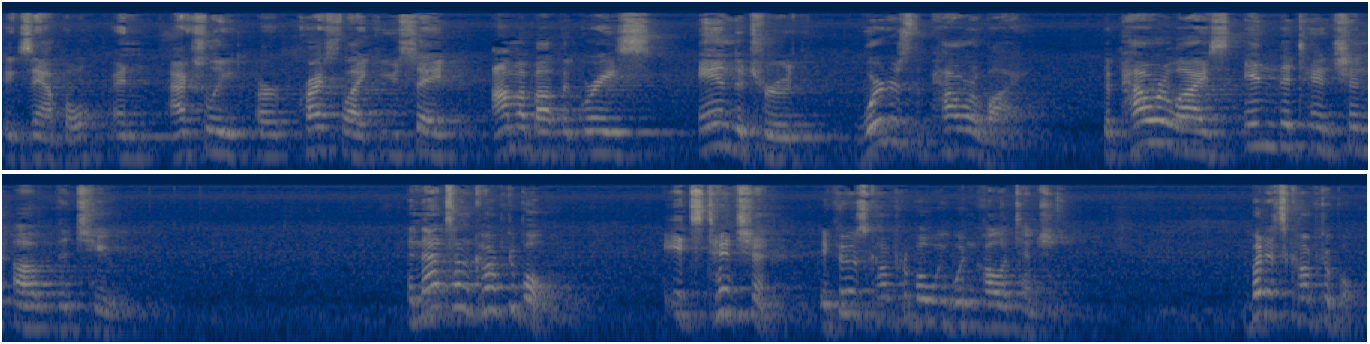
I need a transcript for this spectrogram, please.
example and actually are Christ like, you say, I'm about the grace and the truth, where does the power lie? The power lies in the tension of the two. And that's uncomfortable. It's tension. If it was comfortable, we wouldn't call it tension. But it's comfortable.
